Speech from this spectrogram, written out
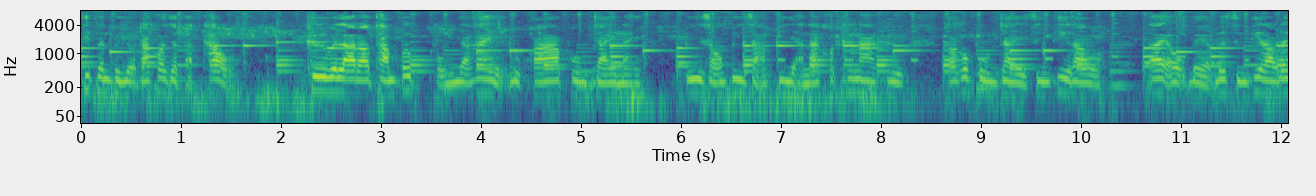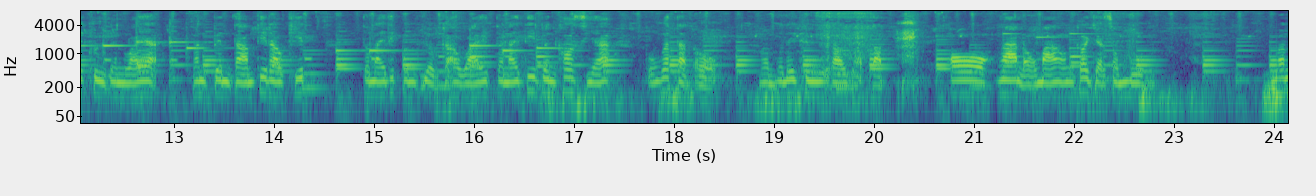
ที่เป็นประโยชน์เราก็จะตัดเข้า คือเวลาเราทำปุ๊บผมอยากให้ลูกค้าภูมิใจในปี 2 ปี 3 ปี อนาคตข้างหน้าคือเขาก็ภูมิใจสิ่งที่เราได้ออกแบบหรือสิ่งที่เราได้คุยกันไว้อะมันเป็นตามที่เราคิด ตัวไหนที่เป็นประโยชน์ก็เอาไว้ ตัวไหนที่เป็นข้อเสีย ผมก็ตัดออก มันตัวนี้คือเราจะตัดพองานออกมามันก็จะสมบูรณ์ มัน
